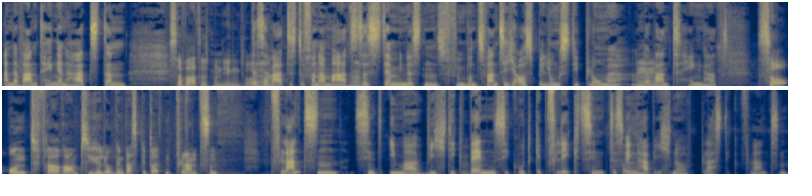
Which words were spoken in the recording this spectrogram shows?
an der Wand hängen hat, dann. Das erwartet man irgendwo. Das ja. erwartest du von einem Arzt, ja. dass der mindestens 25 Ausbildungsdiplome an mhm. der Wand hängen hat. So, und Frau Raumpsychologin, was bedeuten Pflanzen? Pflanzen sind immer wichtig, wenn sie gut gepflegt sind. Deswegen habe ich nur Plastikpflanzen.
